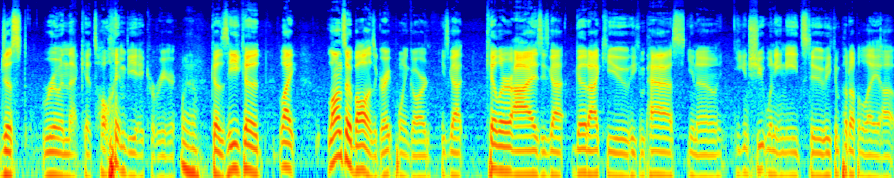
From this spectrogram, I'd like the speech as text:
just ruined that kid's whole NBA career. well, because he could like Lonzo Ball is a great point guard. He's got killer eyes. He's got good IQ. He can pass. You know, he can shoot when he needs to. He can put up a layup,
